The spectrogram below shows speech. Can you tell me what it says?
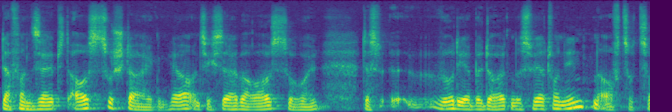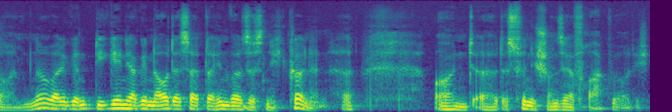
davon selbst auszusteigen ja, und sich selber rauszuholen, das äh, würde ja bedeuten, das Pferd von hinten aufzuzäumen. Ne? Weil die gehen ja genau deshalb dahin, weil sie es nicht können. Ja? Und äh, das finde ich schon sehr fragwürdig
